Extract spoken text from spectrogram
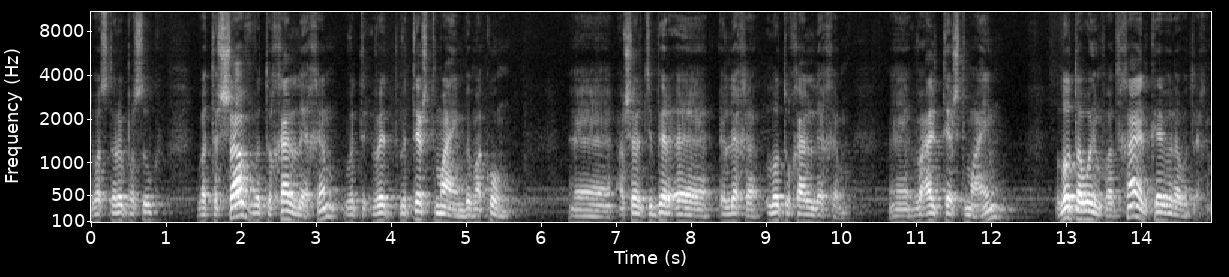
22-й посуг, Ваташав, Ватухаль Лехем, Ватешт Маем Бемаком, э, Ашер Тибер Леха Лотухаль Лехем, в альтешт маем, ло того им фатхайль кевера ватехам.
